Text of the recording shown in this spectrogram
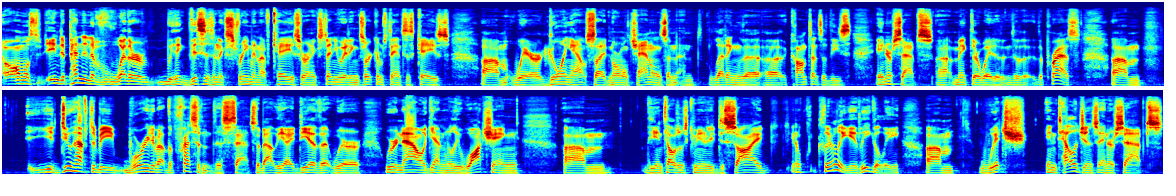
almost independent of whether we think this is an extreme enough case or an extenuating circumstances case um, where going outside normal channels and, and letting the uh, contents of these intercepts uh, make their way to, the, to the, press um, you do have to be worried about the precedent this sets, about the idea that we're we're now again really watching um, the intelligence community decide, you know, clearly illegally, um, which intelligence intercepts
